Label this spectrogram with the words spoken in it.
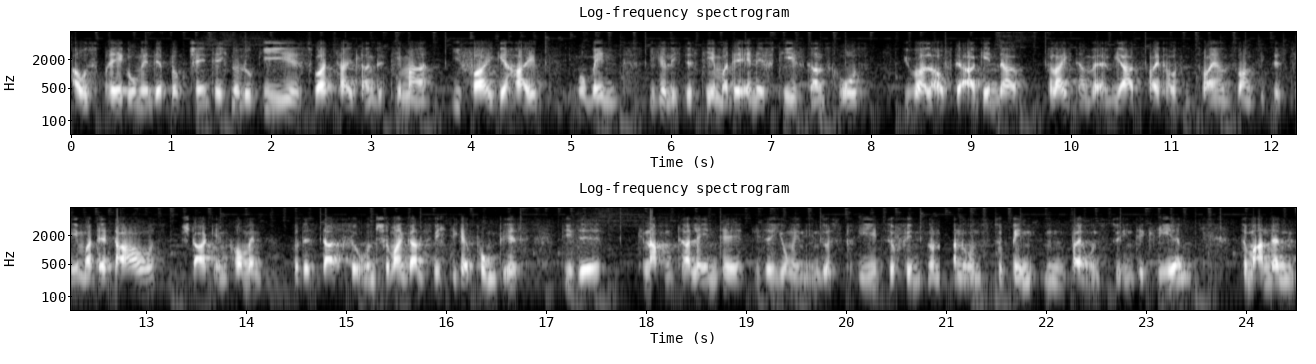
Ausprägungen der Blockchain-Technologie. Es war zeitlang das Thema DeFi gehypt. Im Moment sicherlich das Thema der NFTs ganz groß überall auf der Agenda. Vielleicht haben wir im Jahr 2022 das Thema der DAOs stark im Kommen, sodass das für uns schon mal ein ganz wichtiger Punkt ist, diese knappen Talente dieser jungen Industrie zu finden und an uns zu binden, bei uns zu integrieren. Zum anderen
